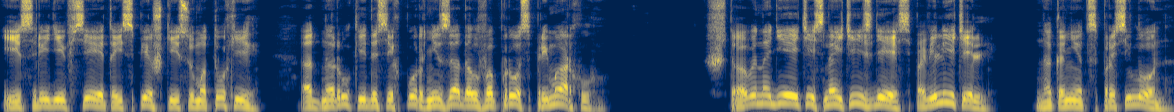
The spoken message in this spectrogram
И среди всей этой спешки и суматохи Однорукий до сих пор не задал вопрос примарху. «Что вы надеетесь найти здесь, повелитель?» — наконец спросил он.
